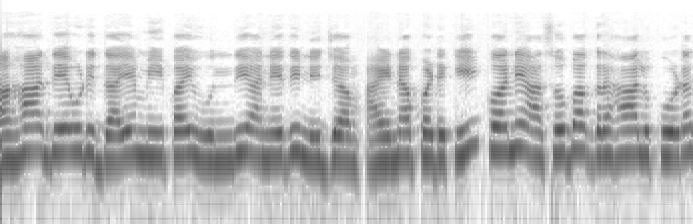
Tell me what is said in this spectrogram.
మహాదేవుడి దయ మీపై ఉంది అనేది నిజం. అయినప్పటికీ కొన్ని అశుభ గ్రహాలు కూడా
